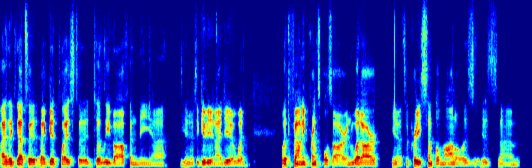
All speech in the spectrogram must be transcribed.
I think that's a, a good place to, to leave off and the, uh, you know, to give you an idea what, what the founding principles are and what our, you know, it's a pretty simple model is, is, um,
